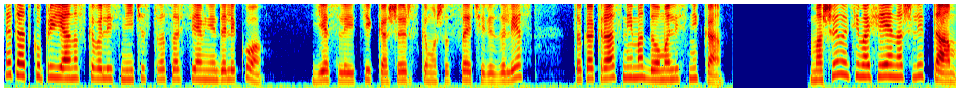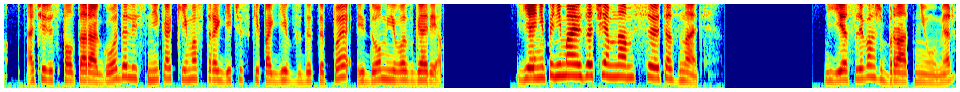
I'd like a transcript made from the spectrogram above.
Это от Куприяновского лесничества совсем недалеко. Если идти к Каширскому шоссе через лес, то как раз мимо дома лесника. Машину Тимофея нашли там, а через полтора года лесник Акимов трагически погиб в ДТП, и дом его сгорел. Я не понимаю, зачем нам все это знать. Если ваш брат не умер,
